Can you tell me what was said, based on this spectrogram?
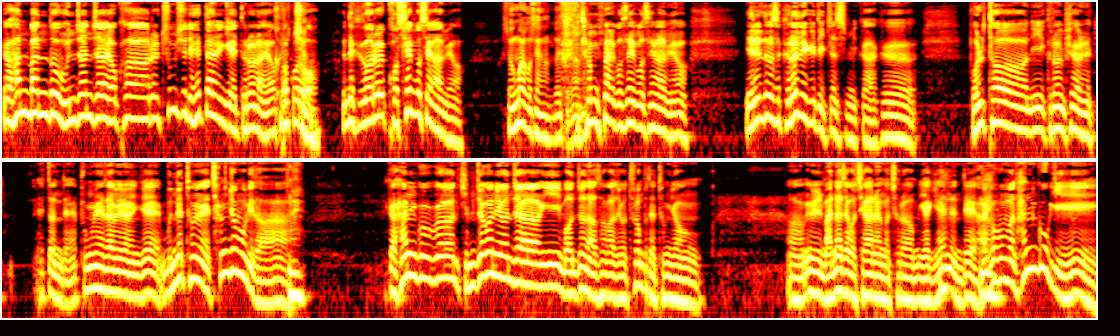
그러니까 한반도 운전자 역할을 충실히 했다는 게 드러나요. 그렇죠. 거꾸로. 근데 그거를 고생고생하며 정말 고생한 거죠. 정말 고생고생하며 예를 들어서 그런 얘기도 있지 않습니까? 그 볼턴이 그런 표현을 했- 했던데 북미회담이라는 게 문 대통령의 창조물이다. 네. 그러니까 한국은 김정은 위원장이 먼저 나서가지고 트럼프 대통령 을 만나자고 제안한 것처럼 이야기했는데 네. 알고 보면 한국이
